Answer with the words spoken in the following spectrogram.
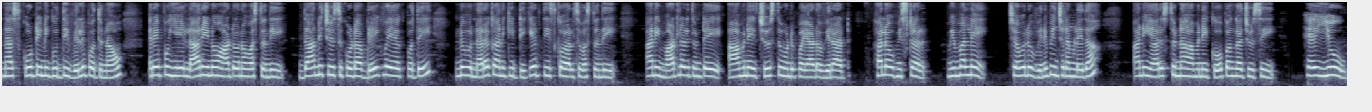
నా స్కూటీని గుద్ది వెళ్ళిపోతున్నావు. రేపు ఏ లారీనో ఆటోనో వస్తుంది. దాన్ని చూసి కూడా బ్రేక్ వేయకపోతే నువ్వు నరకానికి టికెట్ తీసుకోవాల్సి వస్తుంది. అని మాట్లాడుతుంటే ఆమెనే చూస్తూ ఉండిపోయాడో విరాట్. హలో మిస్టర్ మిమ్మల్నే చెవులు వినిపించడం లేదా? అని అరుస్తున్న ఆమెని కోపంగా చూసి hey you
